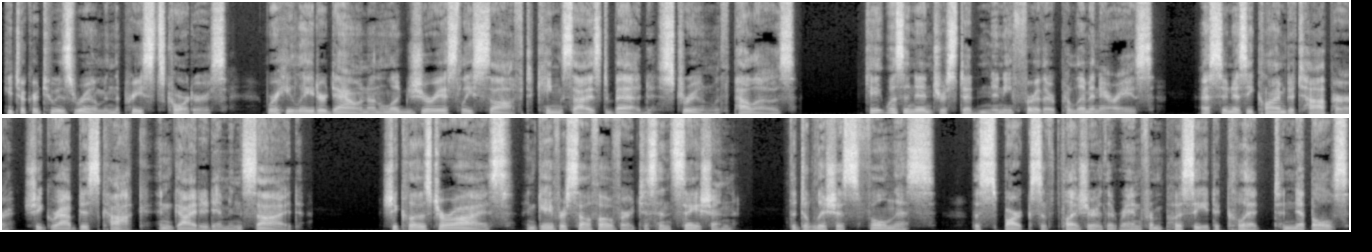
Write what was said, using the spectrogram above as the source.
He took her to his room in the priest's quarters, where he laid her down on a luxuriously soft, king sized bed strewn with pillows. Kate wasn't interested in any further preliminaries. As soon as he climbed atop her, she grabbed his cock and guided him inside. She closed her eyes and gave herself over to sensation, the delicious fullness, the sparks of pleasure that ran from pussy to clit to nipples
